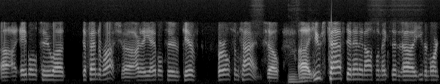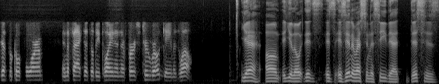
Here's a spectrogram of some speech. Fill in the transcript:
uh, able to uh, defend a rush? Uh, are they able to give Burrow some time? So uh, huge test, and then it also makes it uh, even more difficult for them in the fact that they'll be playing in their first true road game as well. Yeah, um, you know, it's it's it's interesting to see that this is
